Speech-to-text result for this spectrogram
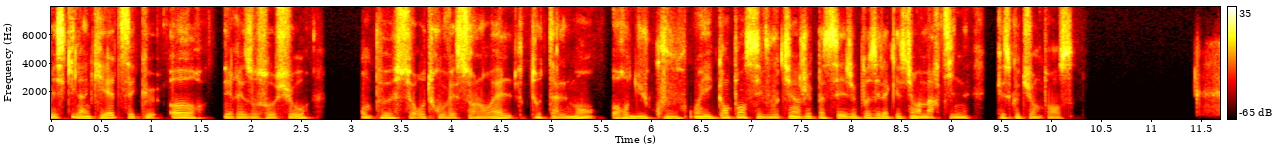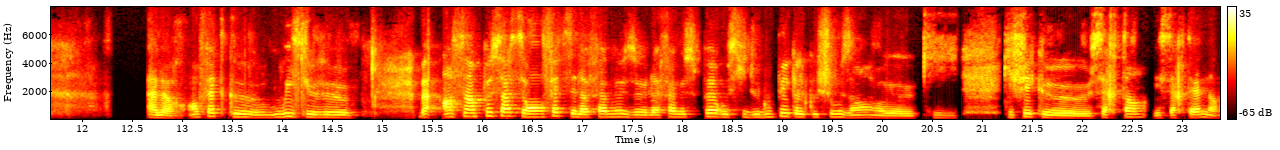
Mais ce qui l'inquiète, c'est que hors des réseaux sociaux, on peut se retrouver, selon elle, totalement hors du coup. Oui, qu'en pensez-vous? Tiens, je vais passer, je vais poser la question à Martine. Qu'est-ce que tu en penses? Alors, en fait, que oui, que bah, c'est un peu ça. C'est en fait, c'est la fameuse, la fameuse peur aussi de louper quelque chose, hein, euh, qui qui fait que certains et certaines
